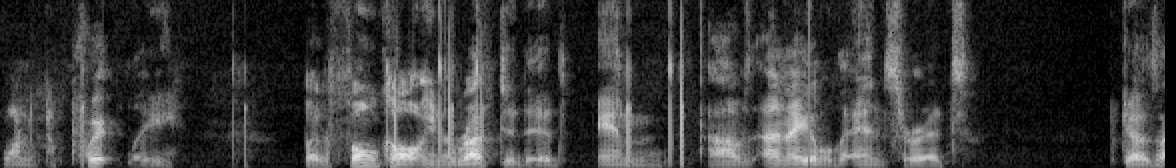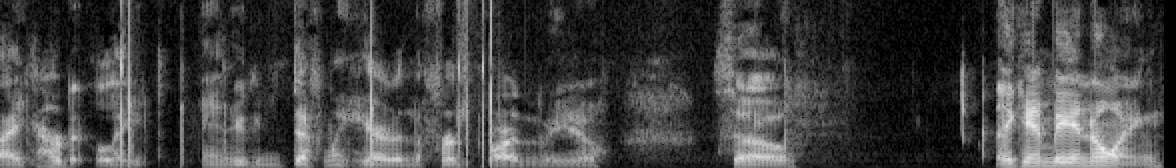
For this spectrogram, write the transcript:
one completely. But a phone call interrupted it, and I was unable to answer it because I heard it late, and you can definitely hear it in the first part of the video. So they can be annoying,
